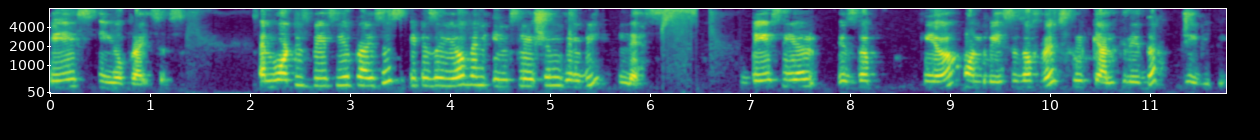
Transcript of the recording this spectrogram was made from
base year prices. And what is base year prices? It is a year when inflation will be less. Base year is the year on the basis of which we calculate the GDP.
